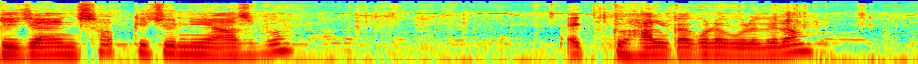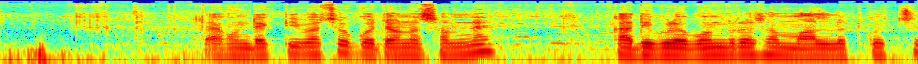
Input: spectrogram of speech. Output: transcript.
ডিজাইন সব কিছু নিয়ে আসব। একটু হালকা করে বলে দিলাম। এখন দেখতেই পাচ্ছ গোচানোর সামনে কাদিপুরে বন্ধুরা সব মাল লোড করছে।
